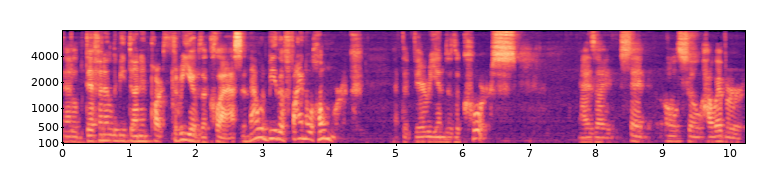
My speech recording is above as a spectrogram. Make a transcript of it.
That'll definitely be done in part three of the class, and that would be the final homework at the very end of the course. As I said also, however,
